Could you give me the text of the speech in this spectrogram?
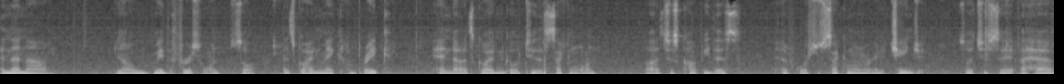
And then, um, you know, we've made the first one, so let's go ahead and make a break. And uh, let's go ahead and go to the second one. Uh, let's just copy this. And of course, the second one, we're to change it. So let's just say I have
